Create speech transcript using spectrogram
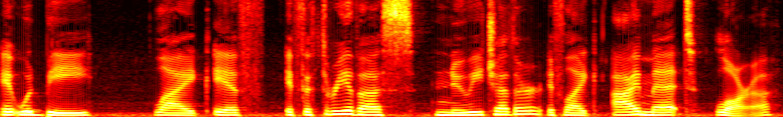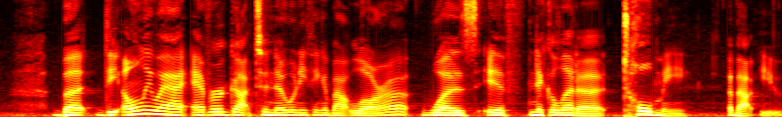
It would be like if if the three of us knew each other, if like I met Laura, but the only way I ever got to know anything about Laura was if Nicoletta told me about you.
